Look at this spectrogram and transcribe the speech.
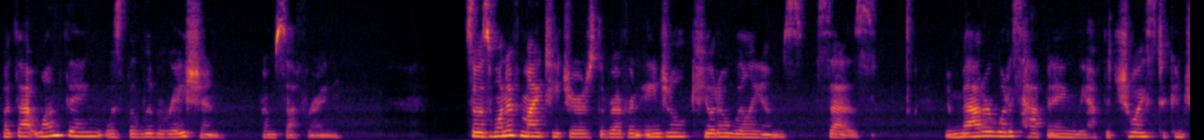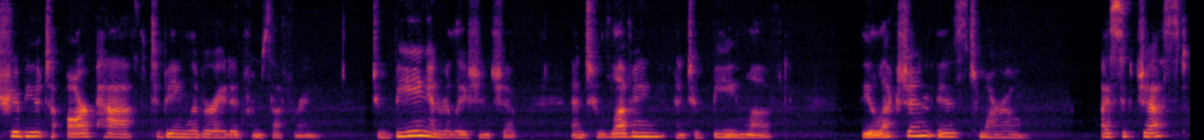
but that one thing was the liberation from suffering. So, as one of my teachers, the Reverend Angel Kyodo Williams, says, No matter what is happening, we have the choice to contribute to our path to being liberated from suffering, to being in relationship, and to loving and to being loved. The election is tomorrow. I suggest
